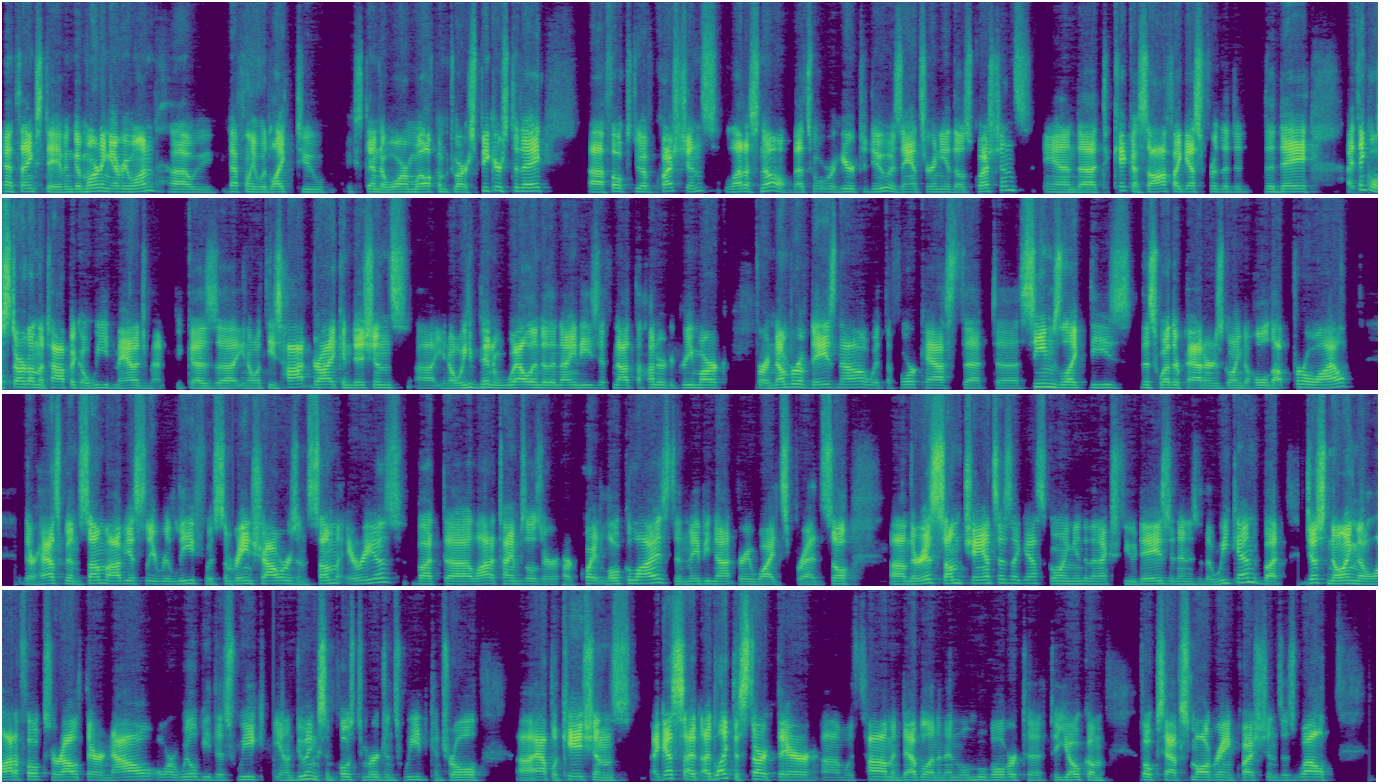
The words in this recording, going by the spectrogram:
Yeah, thanks, Dave. And good morning, everyone. we definitely would like to extend a warm welcome to our speakers today uh, folks do have questions, let us know. That's what we're here to do is answer any of those questions. And uh, to kick us off, I guess for the the day, I think we'll start on the topic of weed management because uh, you know with these hot, dry conditions, uh, you know we've been well into the 90s, if not the 100 degree mark, for a number of days now. With the forecast that uh, seems like these this weather pattern is going to hold up for a while. There has been some obviously relief with some rain showers in some areas, but uh, a lot of times those are, are quite localized and maybe not very widespread. So um, there is some chances, I guess, going into the next few days and into the weekend. But just knowing that a lot of folks are out there now or will be this week, you know, doing some post-emergence weed control uh, applications. I guess I'd, I'd, like to start there um, with Tom and Debalin, and then we'll move over to, to Jochum. Folks have small grain questions as well.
